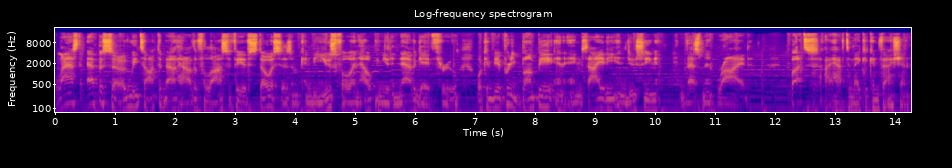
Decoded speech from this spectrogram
Last episode, we talked about how the philosophy of Stoicism can be useful in helping you to navigate through what can be a pretty bumpy and anxiety inducing investment ride. But I have to make a confession.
